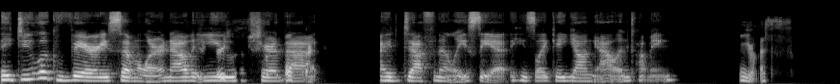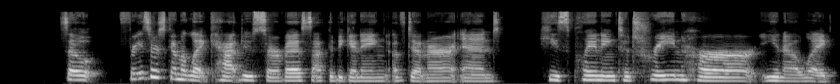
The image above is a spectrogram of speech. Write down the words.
They do look very similar. Now that you have shared that, I definitely see it. He's like a young Alan Cumming. Yes. So Fraser's going to let Cat do service at the beginning of dinner, and he's planning to train her, you know, like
